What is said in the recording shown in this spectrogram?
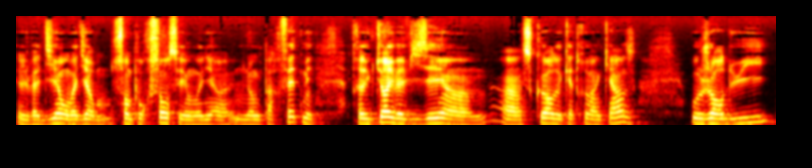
Elle va dire, on va dire 100%, c'est on va dire une langue parfaite, mais un traducteur il va viser un, un score de 95. Aujourd'hui,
